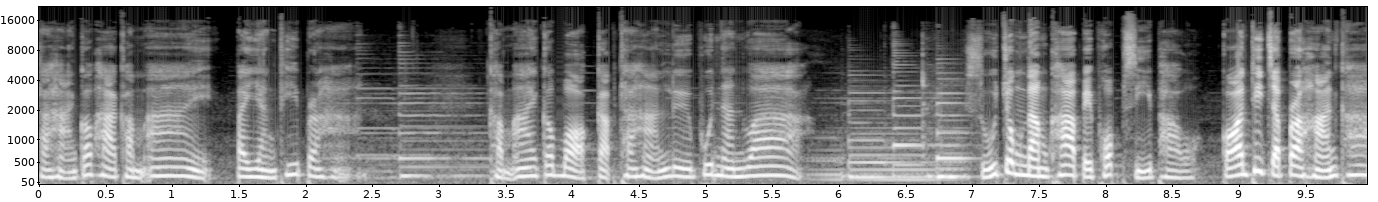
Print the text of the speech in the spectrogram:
ทหารก็พาคำอ้ายไปยังที่ประหารคำอ้ายก็บอกกับทหารลือผู้นั้นว่า สูจงนำข้าไปพบสีเผา ก่อนที่จะประหารข้า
